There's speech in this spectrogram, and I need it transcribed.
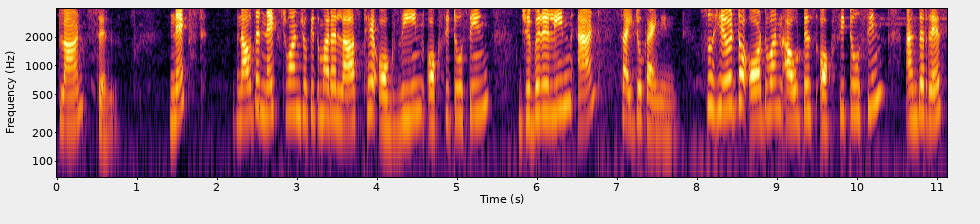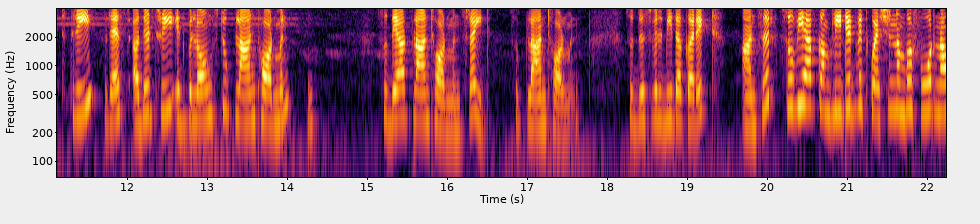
Plant cell. Next now the next one जो कि तुम्हारा लास्ट है auxin oxytocin gibberellin and cytokinin so here the odd one out is oxytocin and the rest three rest other three it belongs to plant hormone so they are plant hormones right so plant hormone so this will be the correct answer so we have completed with question number 4 now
